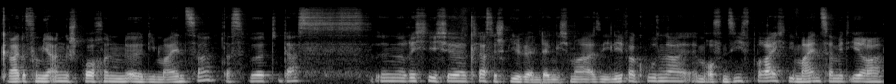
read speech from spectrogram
gerade von mir angesprochen, äh, die Mainzer. Das wird das ein richtig äh, klasse Spiel werden, denke ich mal. Also die Leverkusener im Offensivbereich, die Mainzer mit ihrer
